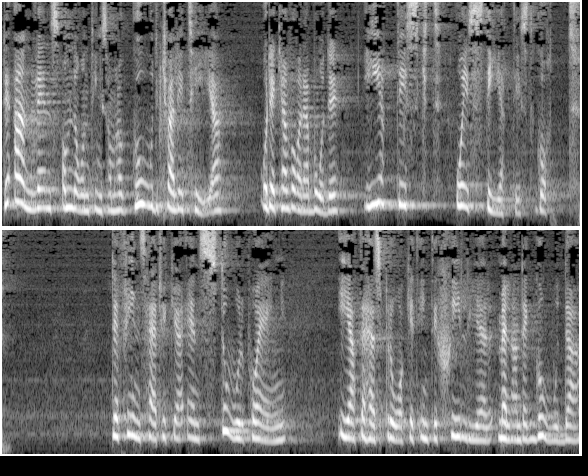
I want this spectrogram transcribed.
Det används om någonting som har god kvalitet och det kan vara både etiskt och estetiskt gott. Det finns här, tycker jag, en stor poäng i att det här språket inte skiljer mellan det goda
